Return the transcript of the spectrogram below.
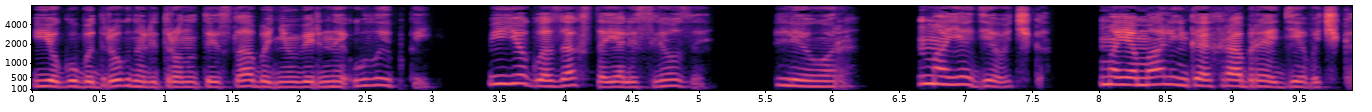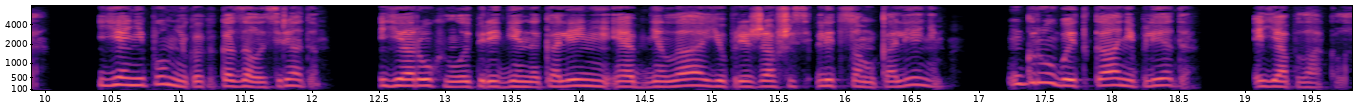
Ее губы дрогнули, тронутые слабой, неуверенной улыбкой. В ее глазах стояли слезы. «Леора, моя девочка, моя маленькая храбрая девочка». Я не помню, как оказалась рядом. Я рухнула перед ней на колени и обняла ее, прижавшись лицом к коленям, грубой ткани пледа. Я плакала.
